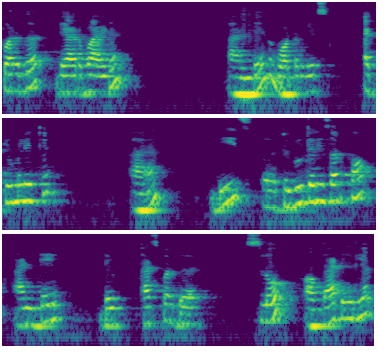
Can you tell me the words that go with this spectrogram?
further they are widened and then water gets accumulated and these uh, tributaries are formed and they, they as per the slope of that area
